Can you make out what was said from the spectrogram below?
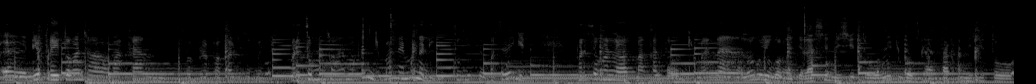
Uh, dia perhitungan soal makan beberapa kali sampai perhitungan soal makan gimana? Emang gak dihitung itu? Maksudnya gini perhitungan lewat makan tuh gimana? Lu juga nggak jelasin di situ lu juga berantakan di situ.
